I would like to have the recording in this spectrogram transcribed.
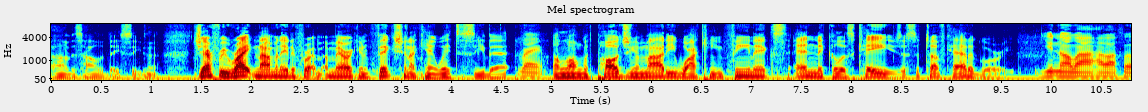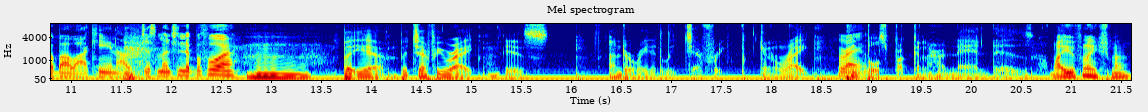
uh, this holiday season. Jeffrey Wright nominated for American Fiction. I can't wait to see that. Right. Along with Paul Giamatti, Joaquin Phoenix, and Nicolas Cage. That's a tough category. You know how I feel about Joaquin. I just mentioned it before. Hmm. But yeah, but Jeffrey Wright is underratedly Jeffrey fucking Wright. Right. People's fucking Hernandez. Why you flinch, man?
